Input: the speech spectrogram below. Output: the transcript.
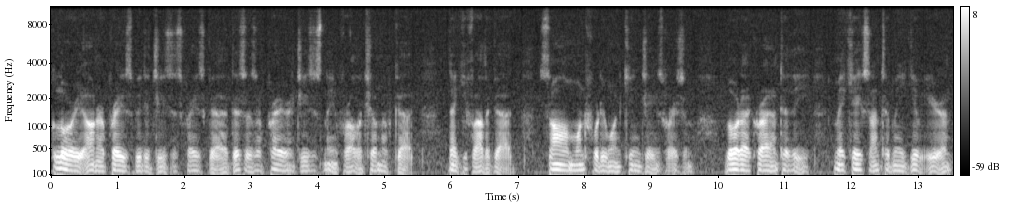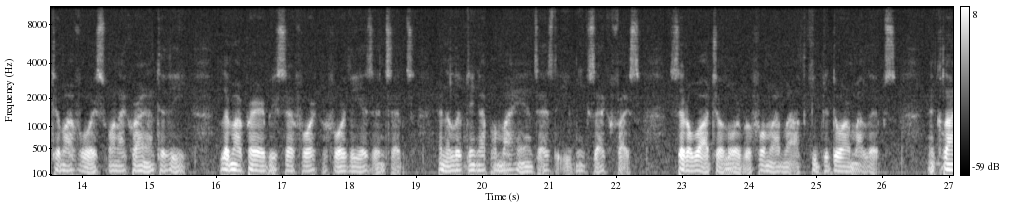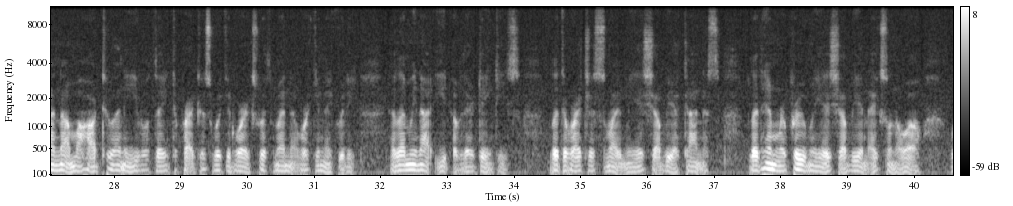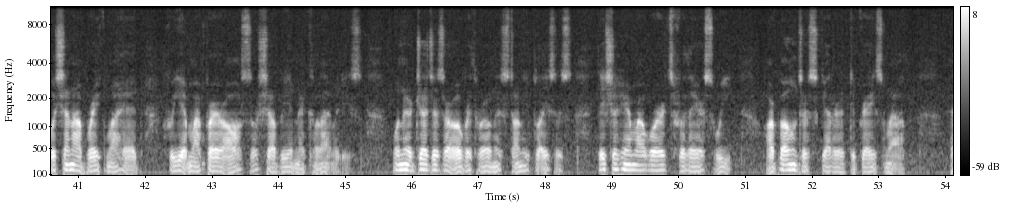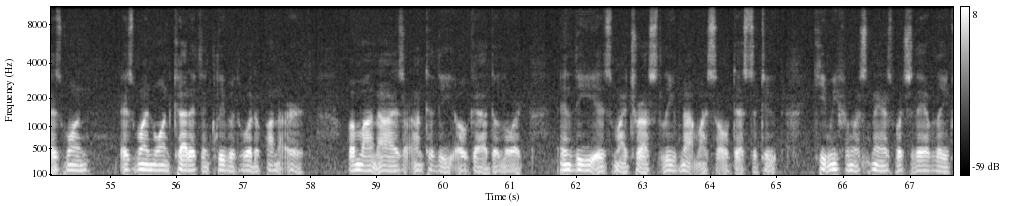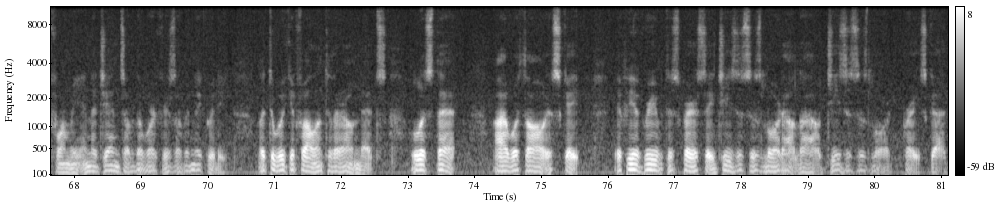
Glory, honor, praise be to Jesus. Praise God. This is a prayer in Jesus' name for all the children of God. Thank you, Father God. Psalm 141, King James Version. Lord, I cry unto thee. Make haste unto me. Give ear unto my voice when I cry unto thee. Let my prayer be set forth before thee as incense, and the lifting up of my hands as the evening sacrifice. Set a watch, O Lord, before my mouth. Keep the door on my lips. Incline not my heart to any evil thing, to practice wicked works with men that work iniquity, and let me not eat of their dainties. Let the righteous smite me, it shall be a kindness. Let him reprove me, it shall be an excellent oil, which shall not break my head, for yet my prayer also shall be in their calamities. When their judges are overthrown in stony places, they shall hear my words, for they are sweet. Our bones are scattered at the grave's mouth, as one as when one cutteth and cleaveth wood upon the earth. But mine eyes are unto thee, O God the Lord. In thee is my trust. Leave not my soul destitute. Keep me from the snares which they have laid for me, and the gins of the workers of iniquity. Let the wicked fall into their own nets. Lest that I withal escape. If you agree with this prayer, say Jesus is Lord out loud. Jesus is Lord. Praise God.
